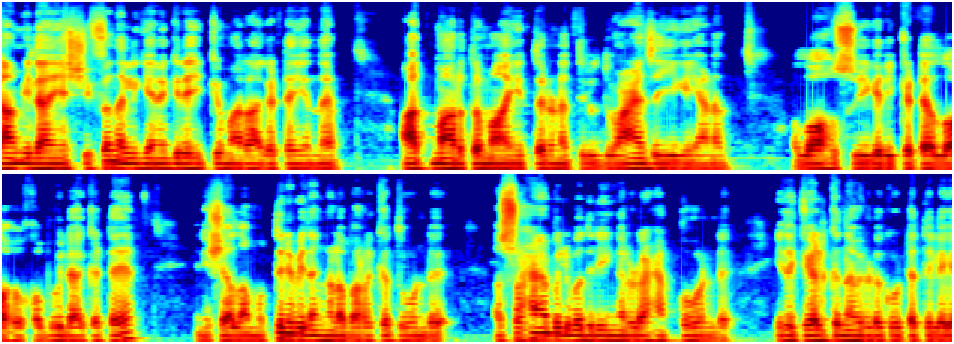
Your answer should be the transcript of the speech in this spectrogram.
കാമിലായ ഷിഫ നൽകി അനുഗ്രഹിക്കുമാറാകട്ടെ എന്ന് ആത്മാർത്ഥമായി ഇത്തരുണത്തിൽ ദ്വാ ചെയ്യുകയാണ്. അള്ളാഹു സ്വീകരിക്കട്ടെ അള്ളാഹു കബൂലാക്കട്ടെ ഇനിഷാല്ല മുത്തുനബി തങ്ങളെ ബറക്കത്തുകൊണ്ട് അസുഹാബുൽ ബദരീങ്ങളുടെ ഹക്കുകൊണ്ട് ഇത് കേൾക്കുന്നവരുടെ കൂട്ടത്തിലെ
